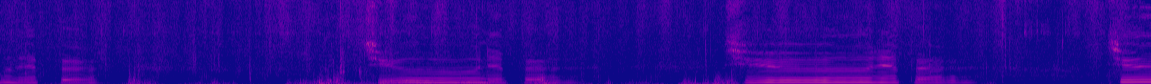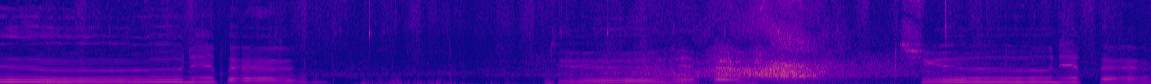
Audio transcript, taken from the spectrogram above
juniper, juniper. Juniper, juniper, juniper, juniper,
